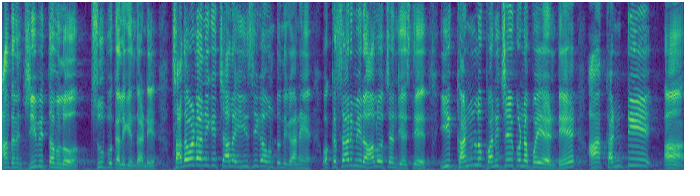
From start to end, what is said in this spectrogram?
అతని జీవితంలో చూపు కలిగిందండి. చదవడానికి చాలా ఈజీగా ఉంటుంది కానీ ఒక్కసారి మీరు ఆలోచన చేస్తే ఈ కళ్ళు పని చేయకుండా పోయాయంటే ఆ కంటి ఆ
